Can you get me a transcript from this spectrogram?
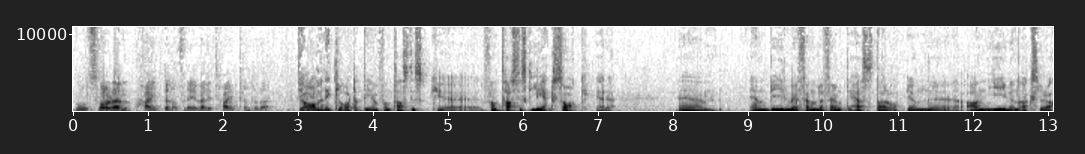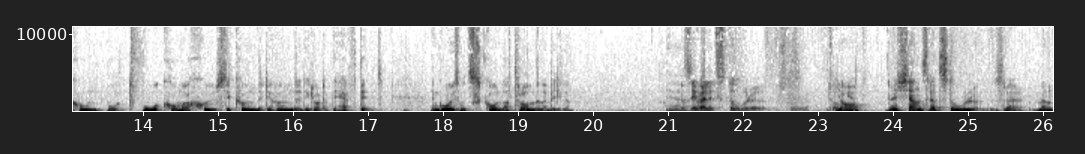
Motsvarar den hypen då? För det är väldigt hype runt det där. Ja, men det är klart att det är en fantastisk, eh, fantastisk leksak. Är det. En bil med 550 hästar och en eh, angiven acceleration på 2,7 sekunder till 100. Det är klart att det är häftigt. Den går ju som ett skållat troll den här bilen. Eh, Den ser väldigt stor ut. Stor, tung ja, ut. den känns rätt stor sådär. Men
